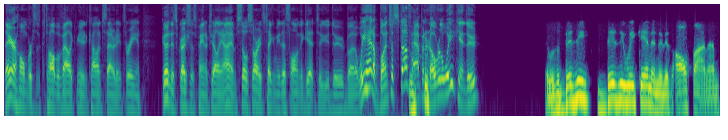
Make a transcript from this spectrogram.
They are home versus Catawba Valley Community College Saturday at three and. Goodness gracious, Panichelli, I am so sorry it's taking me this long to get to you, dude. But uh, we had a bunch of stuff happening over the weekend, dude. It was a busy, busy weekend, and it is all fine. man.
